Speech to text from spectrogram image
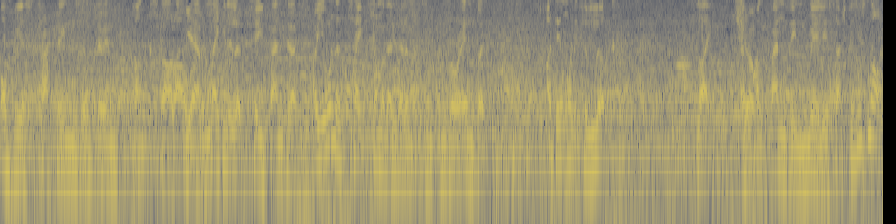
obvious trappings of doing punk style artwork Yeah. and making it look too fancy. Like, oh, you want to take some of those elements and, and draw it in, but I didn't want it to look like Sure. a punk fanzine really as such because it's not.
